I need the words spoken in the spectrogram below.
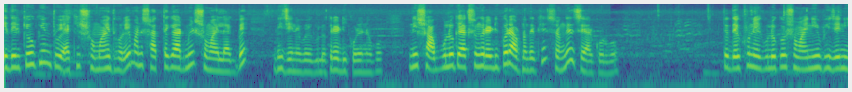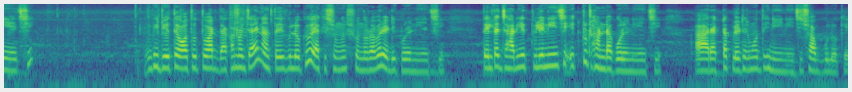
এদেরকেও কিন্তু একই সময় ধরে মানে সাত থেকে আট মিনিট সময় লাগবে। ভেজে নেব এগুলোকে রেডি করে নেব। নিয়ে সবগুলোকে একসঙ্গে রেডি করে আপনাদেরকে সঙ্গে শেয়ার করব। তো দেখুন, এগুলোকেও সময় নিয়ে ভেজে নিয়েছি। ভিডিওতে অত তো আর দেখানো যায় না, তো এগুলোকেও একই সঙ্গে সুন্দরভাবে রেডি করে নিয়েছি। তেলটা ঝারিয়ে তুলে নিয়েছি, একটু ঠান্ডা করে নিয়েছি। আর একটা প্লেটের মধ্যে নিয়ে নিয়েছি সবগুলোকে।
